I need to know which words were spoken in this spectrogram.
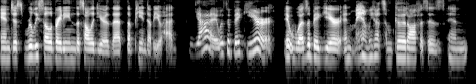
and just really celebrating the solid year that the PNW had. Yeah, it was a big year. It was a big year, and man, we got some good offices. And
